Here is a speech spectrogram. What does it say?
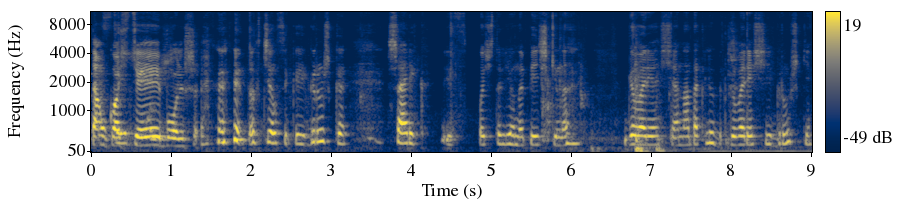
Там костей больше. Это в Челсика игрушка. Шарик из почтальона Печкина. Говорящая. Она так любит говорящие игрушки.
